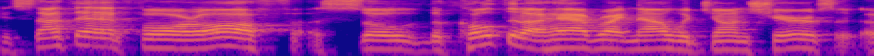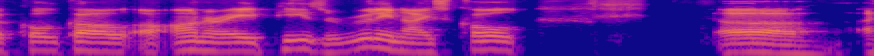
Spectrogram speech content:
It's not that far off. So the colt that I have right now with John Shirreffs, a colt called uh, Honor AP, is a really nice colt. Uh, I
